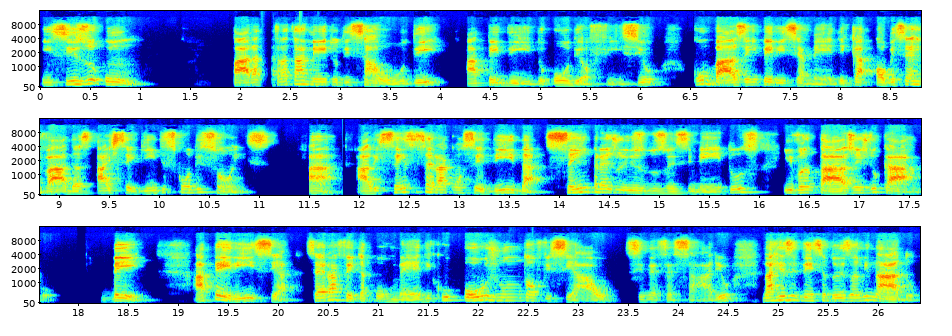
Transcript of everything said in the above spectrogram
Inciso 1 para tratamento de saúde a pedido ou de ofício, com base em perícia médica, observadas as seguintes condições. A. A licença será concedida sem prejuízo dos vencimentos e vantagens do cargo. B. A perícia será feita por médico ou junto oficial, se necessário, na residência do examinado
